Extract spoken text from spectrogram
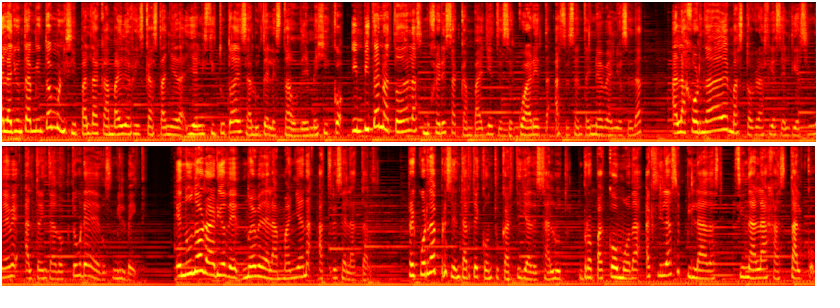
El Ayuntamiento Municipal de Acambay de Ruiz Castañeda y el Instituto de Salud del Estado de México invitan a todas las mujeres acambayenses de 40 a 69 años de edad a la jornada de mastografías del 19 al 30 de octubre de 2020, en un horario de 9 de la mañana a 3 de la tarde. Recuerda presentarte con tu cartilla de salud, ropa cómoda, axilas epiladas, sin alhajas, talco,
